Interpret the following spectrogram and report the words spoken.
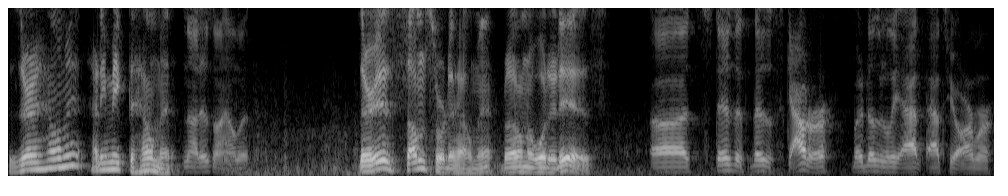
Is there a helmet? How do you make the helmet? No, there's no helmet. There is some sort of helmet, but I don't know what it is. Uh, there's a there's a scouter, but it doesn't really add add to your armor.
